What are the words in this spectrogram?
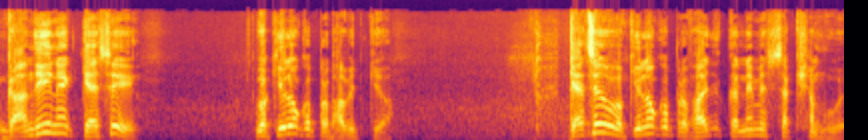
Gandhi ने कैसे वकीलों को प्रभावित किया? कैसे वो वकीलों को प्रभावित करने में सक्षम हुए?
